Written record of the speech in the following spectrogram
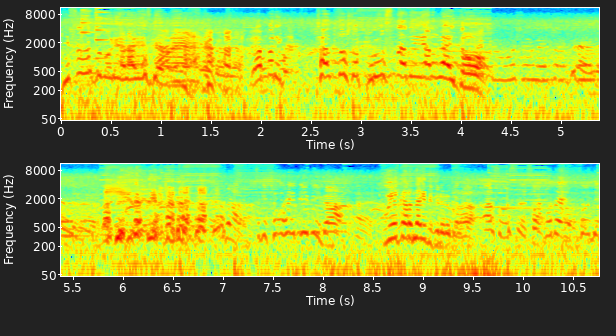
ギスのつもりはないですけどね。やっぱりちゃんとしたプロスタでやらないといやいや次翔平 TV が上から投げてくれるからあそうですねそこでそれで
